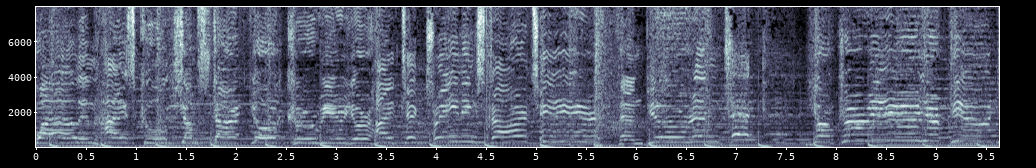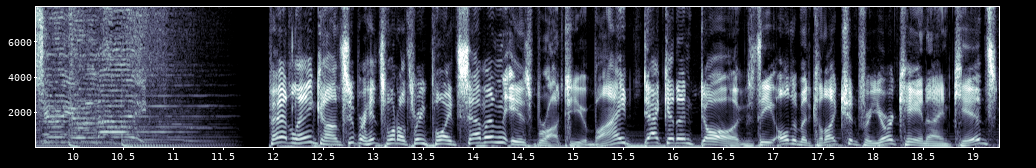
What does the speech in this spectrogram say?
while in high school. Jumpstart your career. Your high tech training starts here. Van Buren Pet Link on Super Hits 103.7 is brought to you by Decadent Dogs, the ultimate collection for your canine kids.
